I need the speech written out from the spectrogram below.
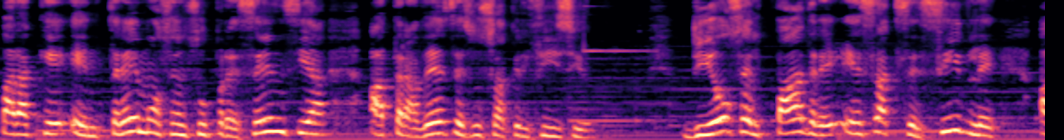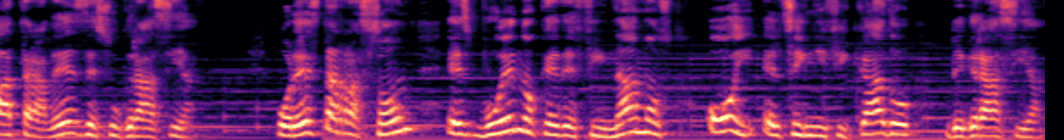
para que entremos en su presencia a través de su sacrificio. Dios el Padre es accesible a través de su gracia. Por esta razón es bueno que definamos hoy el significado de gracia.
